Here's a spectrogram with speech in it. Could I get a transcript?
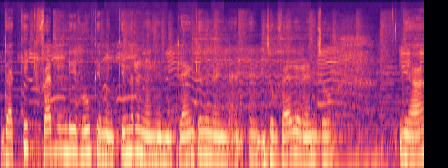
Dat ik verder leef ook in mijn kinderen en in mijn kleinkinderen en, en, en zo verder en zo. Ja.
